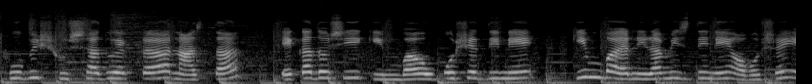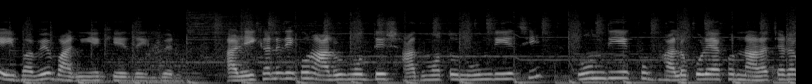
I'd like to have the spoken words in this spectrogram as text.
খুবই সুস্বাদু একটা নাস্তা। একাদশী কিংবা উপোসের দিনে কিংবা নিরামিষ দিনে অবশ্যই এইভাবে বানিয়ে খেয়ে দেখবেন। আর এইখানে দেখুন আলুর মধ্যে স্বাদ মতো নুন দিয়েছি। নুন দিয়ে খুব ভালো করে এখন নাড়াচাড়া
